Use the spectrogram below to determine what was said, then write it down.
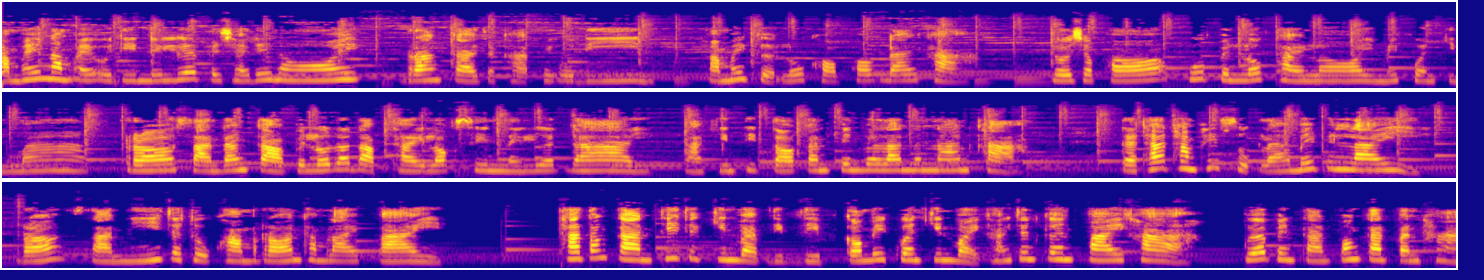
ทำให้นำไอโอดีนในเลือดไปใช้ได้น้อย ร่างกายจะขาดไอโอดีนทำให้เกิดโรคคอพอกได้ค่ะ โดยเฉพาะผู้เป็นโรคไทรอยไม่ควรกินมาก เพราะสารดังกล่าวเป็นลดระดับไทล็อกซินในเลือดได้ หากกินติดต่อกันเป็นเวลานานๆค่ะ แต่ถ้าทำให้สุกแล้วไม่เป็นไร เพราะสารนี้จะถูกความร้อนทำลายไป ถ้าต้องการที่จะกินแบบดิบๆ ก็ไม่ควรกินบ่อยครั้งจนเกินไปค่ะ เพื่อเป็นการป้องกันปัญหา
